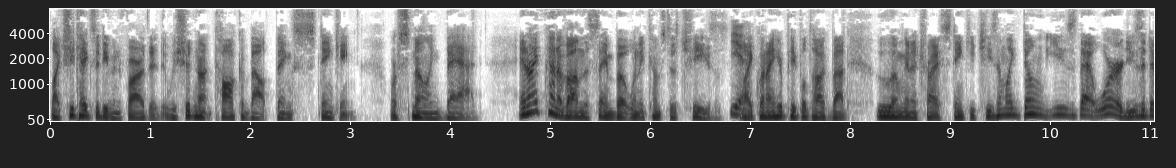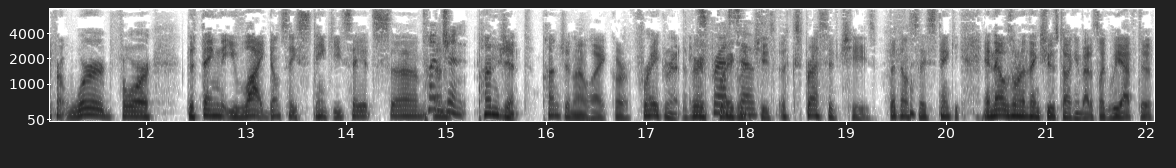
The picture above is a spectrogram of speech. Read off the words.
Like she takes it even farther, that we should not talk about things stinking or smelling bad. And I'm kind of on the same boat when it comes to cheese. Yeah. Like when I hear people talk about, ooh, I'm going to try a stinky cheese. I'm like, don't use that word. Use a different word for the thing that you like. Don't say stinky. Say it's, um, Pungent. um, pungent. Pungent I like, or fragrant. A very fragrant cheese. Expressive cheese. But don't say stinky. And that was one of the things she was talking about. It's like we have to,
